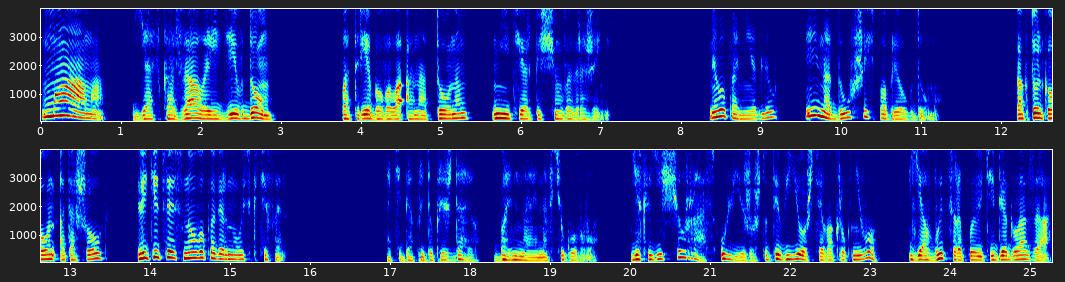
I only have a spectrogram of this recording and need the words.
«Мама!» — я сказала, иди в дом, — потребовала она тоном, не терпящим возражений. Мило помедлил и, надувшись, побрел к дому. Как только он отошел, Летиция снова повернулась к Тифен. Я тебя предупреждаю, больная на всю голову. Если еще раз увижу, что ты вьешься вокруг него, я выцарапаю тебе глаза.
